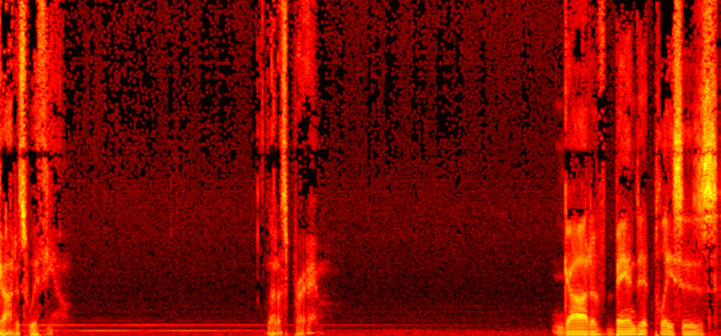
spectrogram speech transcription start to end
God is with you. Let us pray. God of bandit places,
